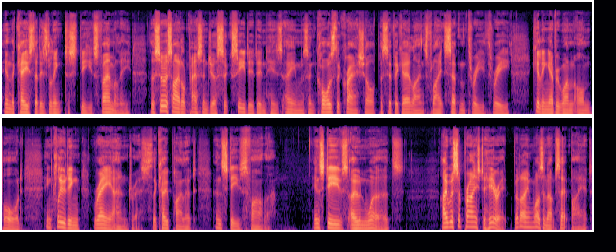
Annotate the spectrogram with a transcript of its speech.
in the case that is linked to Steve's family, the suicidal passenger succeeded in his aims and caused the crash of Pacific Airlines Flight 733, killing everyone on board, including Ray Andress, the co pilot, and Steve's father. In Steve's own words, I was surprised to hear it, but I wasn't upset by it.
